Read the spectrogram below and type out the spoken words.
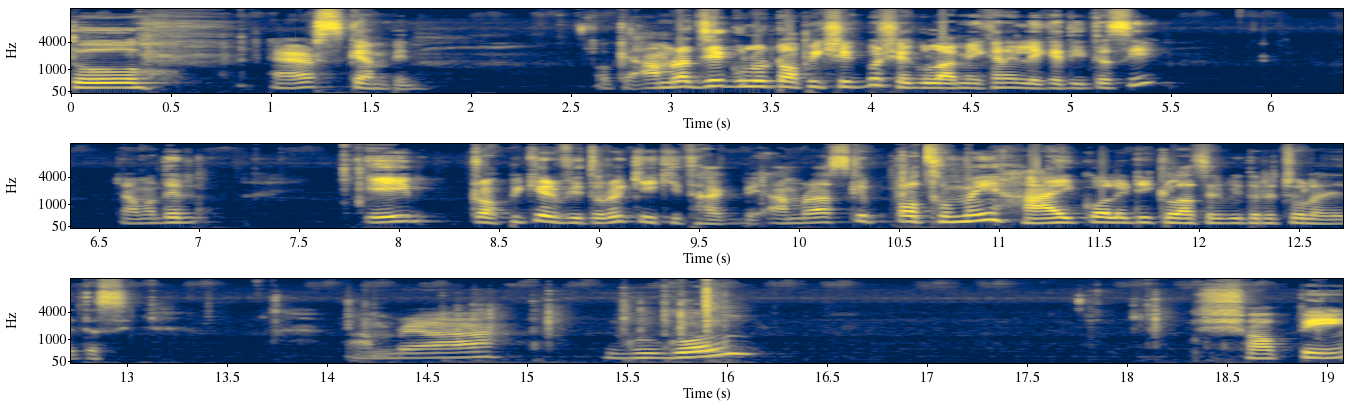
তো অ্যাডস ক্যাম্পেইন ওকে আমরা যেগুলো টপিক শিখব, সেগুলো আমি এখানে লিখে দিতেছি। আমাদের এই টপিকের ভিতরে কি কি থাকবে। আমরা আজকে প্রথমেই হাই কোয়ালিটি ক্লাসের ভিতরে চলে যেতেছি। আমরা Google shopping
